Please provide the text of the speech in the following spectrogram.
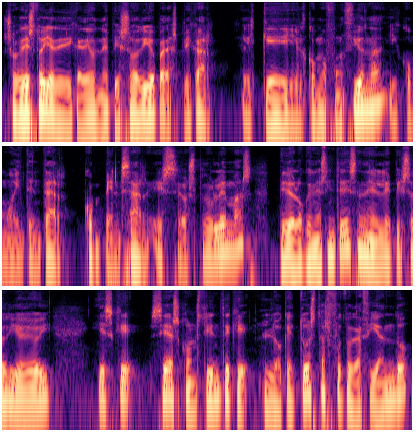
Sobre esto ya dedicaré un episodio para explicar el qué y el cómo funciona y cómo intentar compensar esos problemas, pero lo que nos interesa en el episodio de hoy es que seas consciente que lo que tú estás fotografiando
